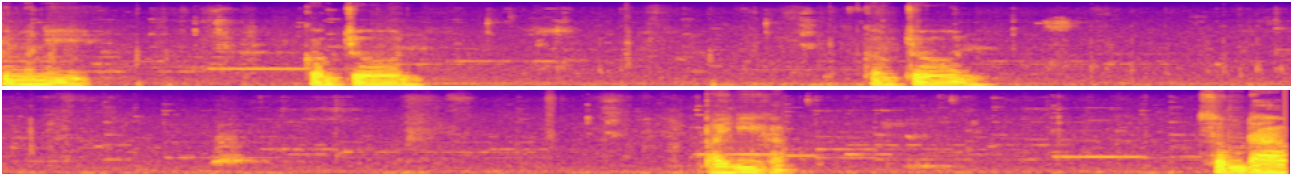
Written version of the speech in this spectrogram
ขึ้นมานี่กองโจร กองโจรไปนี่ครับ ทรงดาว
